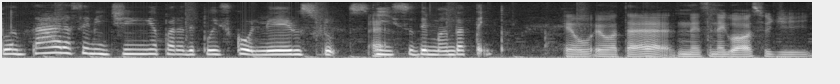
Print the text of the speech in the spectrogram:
plantar a sementinha para depois colher os frutos. É. E isso demanda tempo. Eu, eu até, nesse negócio de,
